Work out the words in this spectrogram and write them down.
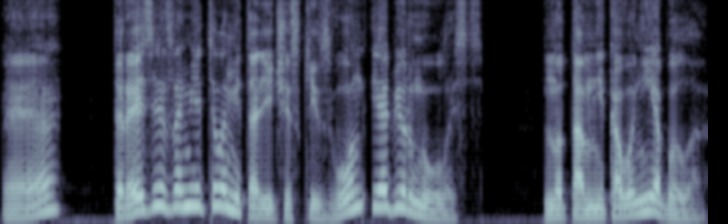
Э? Терезия заметила металлический звон и обернулась. Но там никого не было.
